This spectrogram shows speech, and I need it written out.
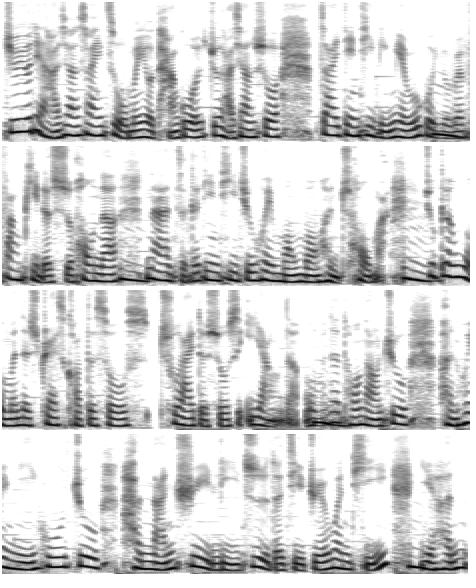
就有点好像上一次我们有谈过，就好像说在电梯里面，如果有人放屁的时候呢，那整个电梯就会蒙蒙很臭嘛，嗯。就跟我们的 stress cortisol 出来的时候是一样的，我们的头脑就很会迷糊，就很难去理智的解决问题，也很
